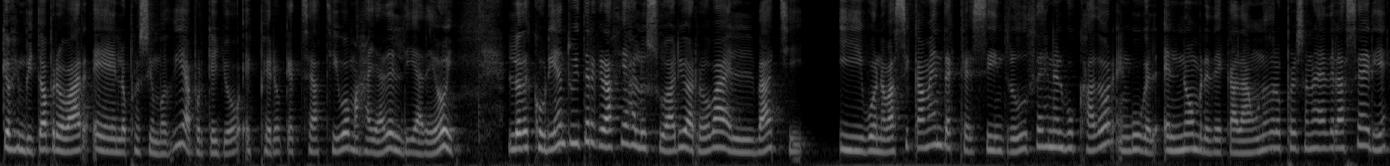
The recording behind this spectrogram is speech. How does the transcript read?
que os invito a probar en los próximos días, porque yo espero que esté activo más allá del día de hoy. Lo descubrí en Twitter gracias al usuario arroba y bueno, básicamente es que si introduces en el buscador, en Google, el nombre de cada uno de los personajes de la serie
